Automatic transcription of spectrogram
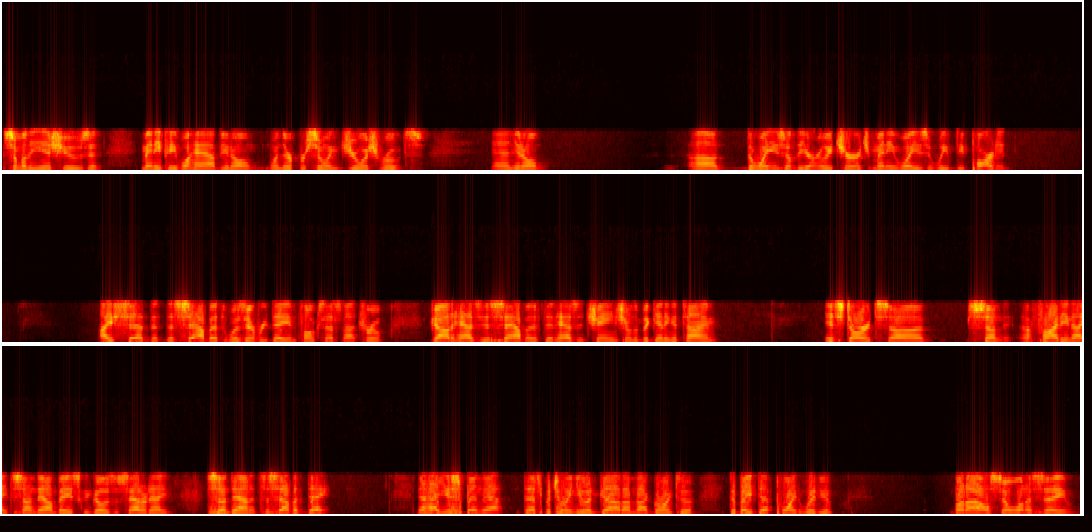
some of the issues that many people have, you know, when they're pursuing Jewish roots, and you know, uh, the ways of the early church, many ways that we've departed. I said that the Sabbath was every day, and folks, that's not true. God has His Sabbath; it hasn't changed from the beginning of time. It starts uh, Sunday, uh, Friday night sundown, basically goes to Saturday night sundown. It's a Sabbath day. Now, how you spend that, that's between you and God. I'm not going to debate that point with you. But I also want to say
